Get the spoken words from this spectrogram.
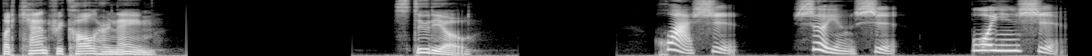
but can't recall her name. Studio, 画室、摄影室、播音室、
